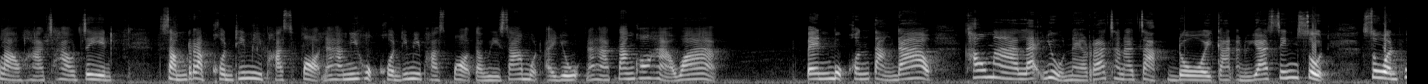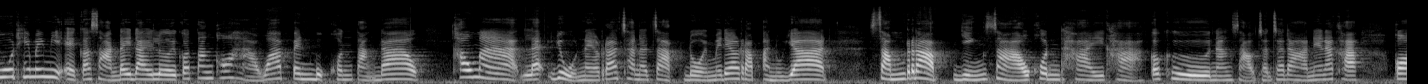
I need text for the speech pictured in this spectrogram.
กล่าวหาชาวจีน สำหรับคนที่มีพาสปอร์ตนะคะมี 6 คนที่มีพาสปอร์ตแต่วีซ่าหมดอายุนะคะตั้งข้อหาว่าเป็นบุคคลต่างด้าวเข้ามาและอยู่ในราชอาณาจักรโดยการอนุญาตสิ้นสุด ส่วนผู้ที่ไม่มีเอกสารใด ๆ เลย ก็ตั้งข้อหาว่าเป็นบุคคลต่างด้าว เข้ามาและอยู่ในราชอาณาจักรโดยไม่ได้รับอนุญาตสำหรับหญิงสาวคนไทยค่ะ ก็คือนางสาวชัชดาเนี่ยนะคะ ก็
